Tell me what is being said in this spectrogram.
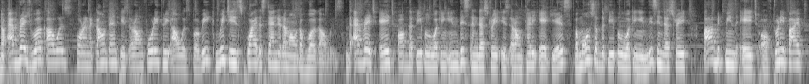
Now average work hours for an accountant is around 43 hours per week which is quite a standard amount of work hours. The average age of the people working in this industry is around 38 years but most of the people working in this industry are between the age of 25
